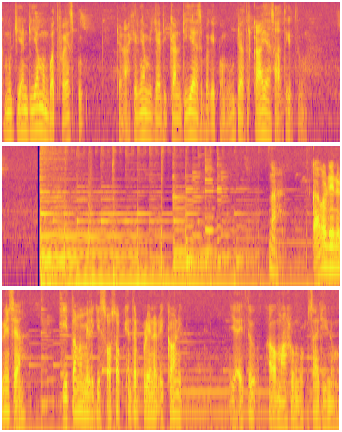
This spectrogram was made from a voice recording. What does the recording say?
kemudian dia membuat Facebook dan akhirnya menjadikan dia sebagai pemuda terkaya saat itu. Nah, kalau di Indonesia kita memiliki sosok entrepreneur ikonik yaitu almarhum Sadino.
